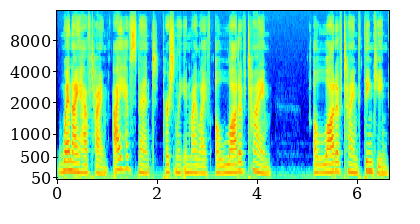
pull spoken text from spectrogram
when i have time i have spent personally in my life a lot of time a lot of time thinking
